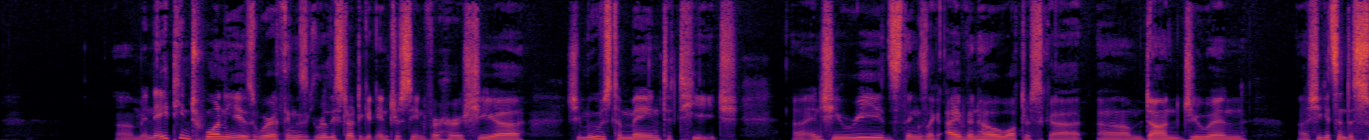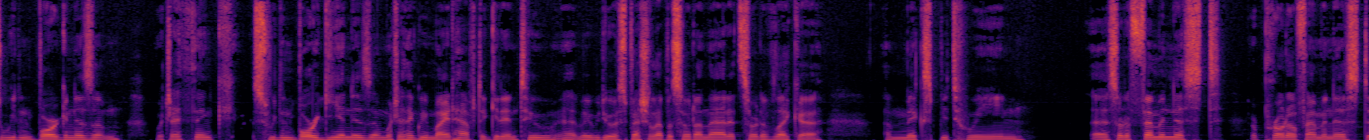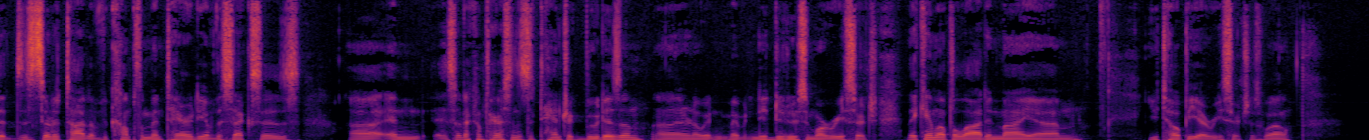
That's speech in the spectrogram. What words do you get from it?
Um, in 1820 is where things really start to get interesting for her. She uh, she moves to Maine to teach, uh, and she reads things like Ivanhoe, Walter Scott, um, Don Juan. Uh, she gets into Swedenborgianism, which I think Swedenborgianism, which I think we might have to get into. Uh, maybe do a special episode on that. It's sort of like a a mix between a sort of feminist or proto-feminist, it's sort of taught of complementarity of the sexes, uh, and sort of comparisons to tantric Buddhism. Uh, I don't know. We need to do some more research. They came up a lot in my um, Utopia research as well.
